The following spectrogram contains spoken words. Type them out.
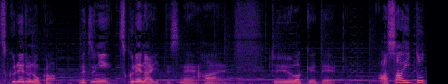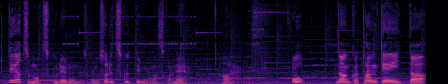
作れるのか別に作れないですね。はい。というわけで浅糸ってやつも作れるんですけどそれ作ってみますかね。はい。おなんか探検行った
